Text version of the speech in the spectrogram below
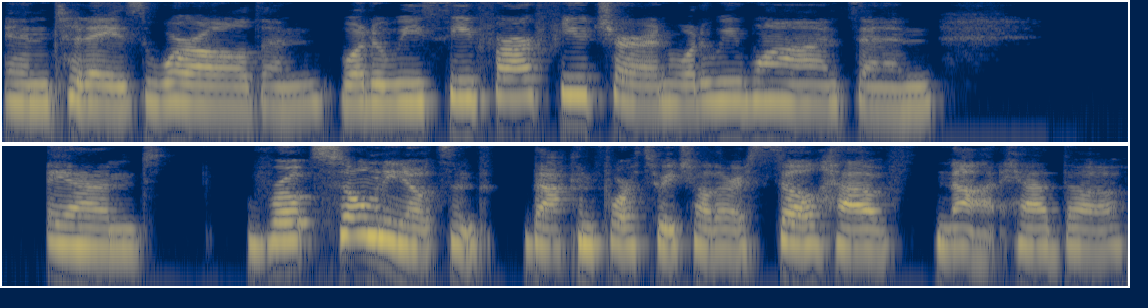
in today's world and what do we see for our future and what do we want and, and wrote so many notes and back and forth to each other. I still have not had the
